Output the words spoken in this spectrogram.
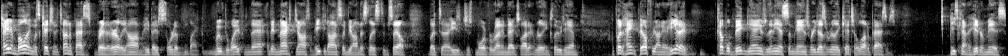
Caden Bowling was catching a ton of passes for Breathitt early on. He they sort of like moved away from that. And then Max Johnson. He could honestly be on this list himself, but uh, he's just more of a running back, so I didn't really include him. I put Hank Pelfrey on here. He had a couple big games, but then he has some games where he doesn't really catch a lot of passes he's kind of hit or miss.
